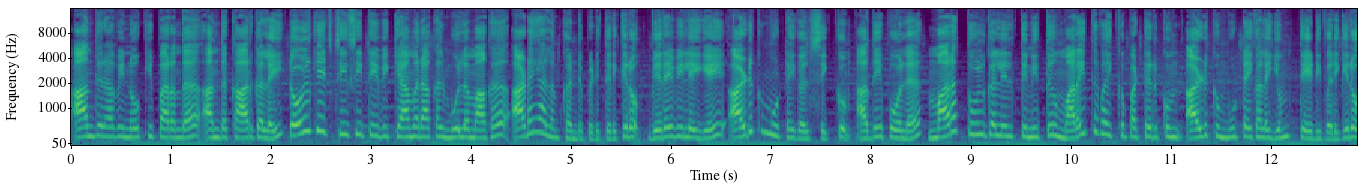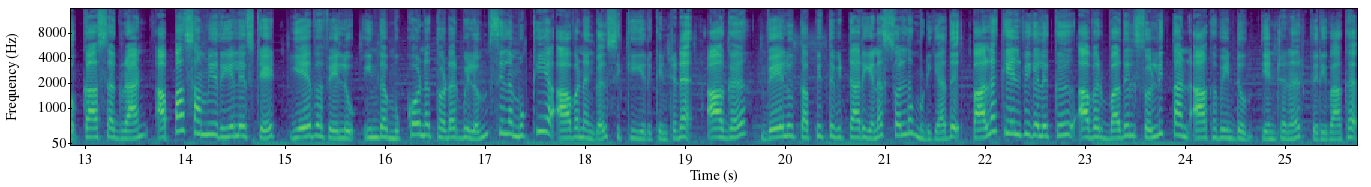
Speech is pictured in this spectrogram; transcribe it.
ஆந்திராவை நோக்கி பறந்த அந்த கார்களை டோல்கேட் சிசிடிவி கேமராக்கள் மூலமாக அடையாளம் கண்டுபிடித்திருக்கிறோம். விரைவிலேயே அழுக்கு மூட்டைகள் சிக்கும். அதேபோல மரத்தூள்களில் திணித்து மறைத்து வைக்கப்பட்டிருக்கும் அழுக்கு மூட்டைகளையும் தேடி வருகிறோம். காசகிரான் அப்பாசாமி ரியல் எஸ்டேட் ஏவவேலு இந்த முக்கோண தொடர்பிலும் சில முக்கிய ஆவணங்கள் சிக்கியிருக்கின்றன. ஆக வேலு தப்பித்து விட்டார் என சொல்ல முடியாது. பல கேள்விகளுக்கு அவர் பதில் சொல்லித்தான் ஆக வேண்டும் என்றனர் விரிவாக.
